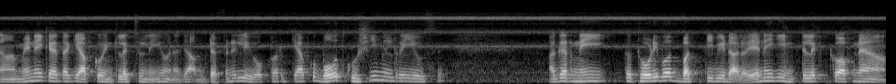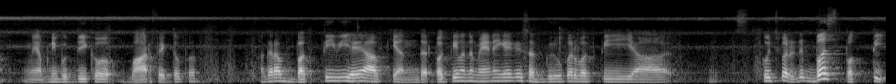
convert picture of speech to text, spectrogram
आ, मैं नहीं कहता कि आपको इंटेलेक्चुअल नहीं होना चाहिए आप डेफिनेटली हो पर क्या आपको बहुत खुशी मिल रही है उससे? अगर नहीं तो थोड़ी बहुत भक्ति भी डालो। ये नहीं कि इंटेलेक्ट को अपना अपनी बुद्धि को बाहर फेंक दो पर अगर आप भक्ति भी है आपके अंदर भक्ति मतलब मैं नहीं कह कि सदगुरु पर भक्ति या कुछ पर बस भक्ति।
